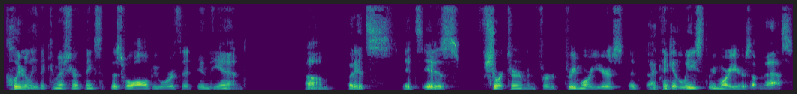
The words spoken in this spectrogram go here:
clearly the commissioner thinks that this will all be worth it in the end. Um, but it's it's it is short term and for three more years. I think at least three more years a mess.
